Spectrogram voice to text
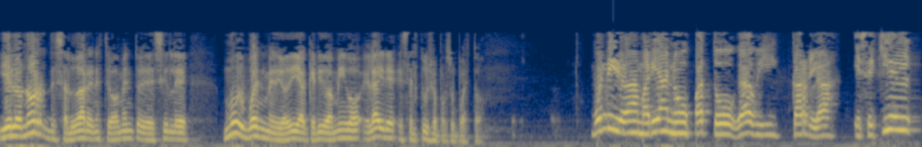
y el honor de saludar en este momento y de decirle muy buen mediodía, querido amigo. El aire es el tuyo, por supuesto. Buen día, Mariano, Pato, Gaby, Carla, Ezequiel.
